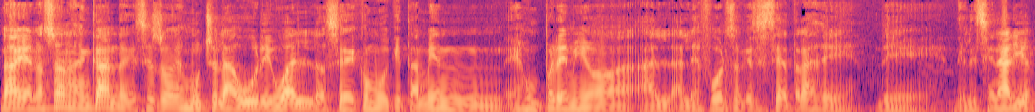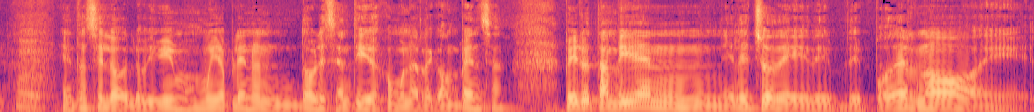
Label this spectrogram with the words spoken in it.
No, y a nosotros nos encanta, qué sé yo, es mucho laburo igual, o sea, es como que también es un premio al, al esfuerzo que se hace atrás de, de- del escenario, entonces lo, lo vivimos muy a pleno en doble sentido, es como una recompensa, pero también el hecho de, de- de poder no Eh,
